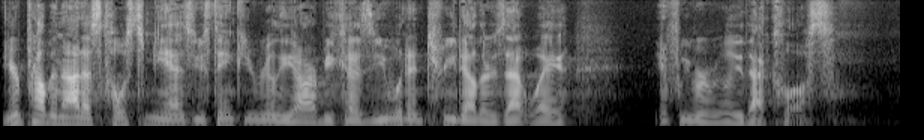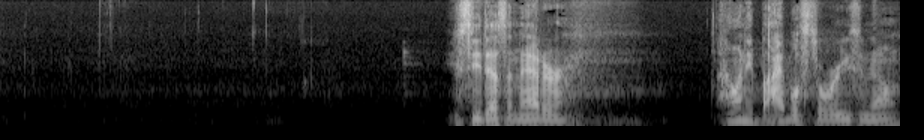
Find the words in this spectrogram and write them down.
you're probably not as close to me as you think you really are because you wouldn't treat others that way if we were really that close. You see, it doesn't matter how many Bible stories you know,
